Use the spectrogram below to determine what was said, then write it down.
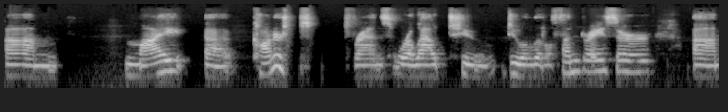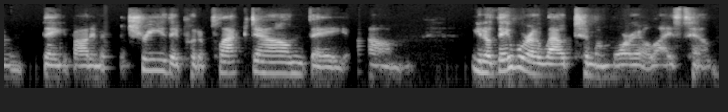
Um, my uh, Connor's friends were allowed to do a little fundraiser. Um, they bought him a tree. They put a plaque down. They, um, you know, they were allowed to memorialize him,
